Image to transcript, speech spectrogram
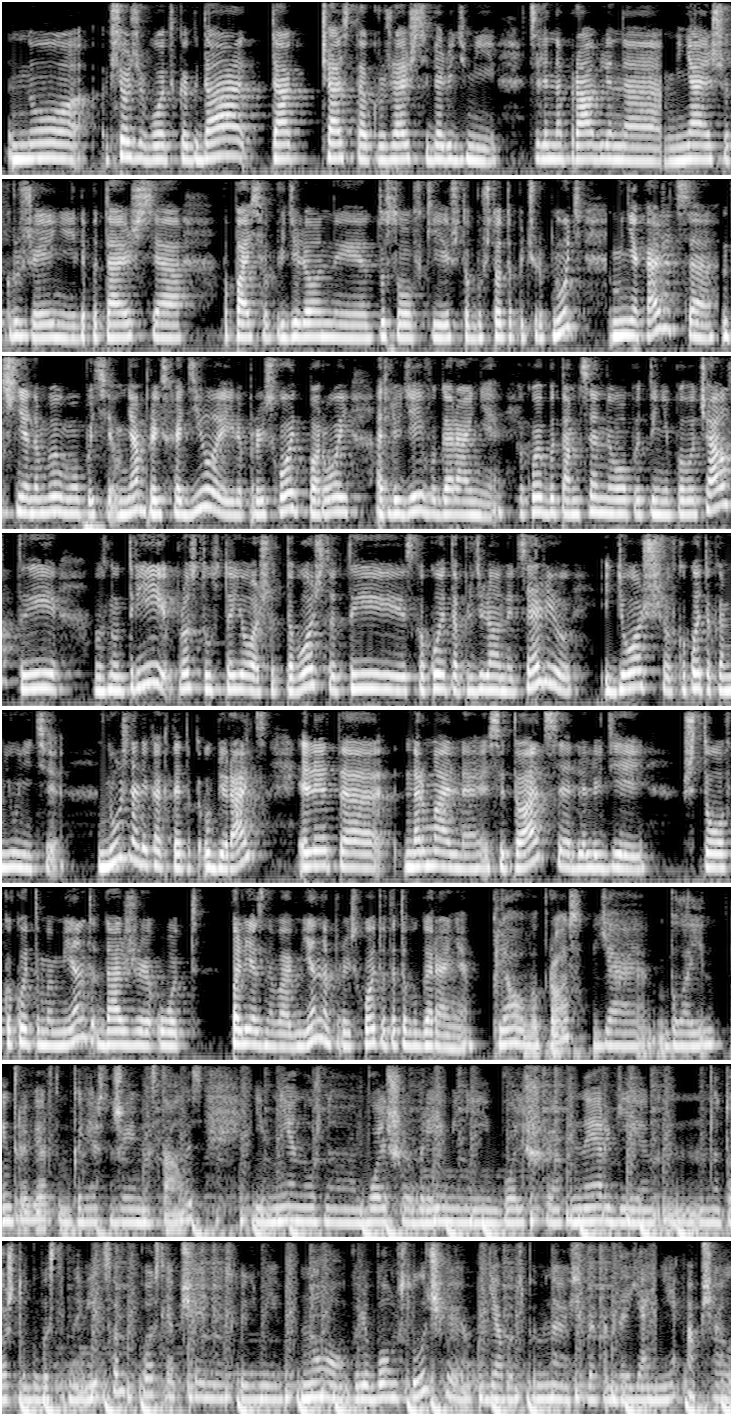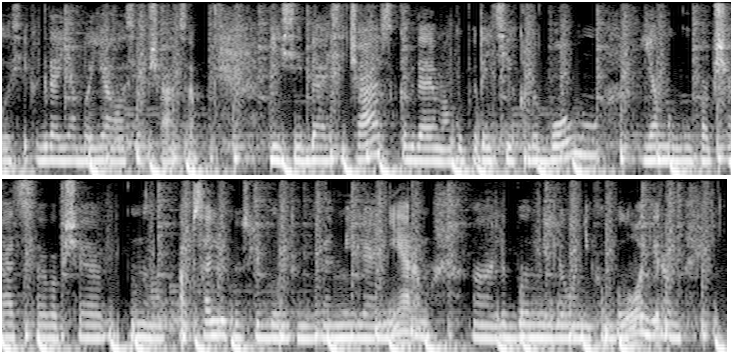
но все же вот когда так часто окружаешь себя людьми, целенаправленно меняешь окружение или пытаешься попасть в определенные тусовки, чтобы что-то почерпнуть. Мне кажется, точнее, на моем опыте, у меня происходило или происходит порой от людей выгорание. Какой бы там ценный опыт ты не получал, ты внутри просто устаешь от того, что ты с какой-то определенной целью идешь в какой-то комьюнити. Нужно ли как-то это убирать? Или это нормальная ситуация для людей, что в какой-то момент даже от полезного обмена происходит вот это выгорание? Клевый вопрос. Я была интровертом, конечно же, им осталась. И мне нужно больше времени, больше энергии на то, чтобы восстановиться после общения с людьми. Но в любом случае, я вот вспоминаю себя, когда я не общалась и когда я боялась общаться. И себя сейчас, когда я могу подойти к любому, я могу пообщаться вообще ну, абсолютно с любым там, не знаю, миллионером, э, любым миллионником, блогером.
